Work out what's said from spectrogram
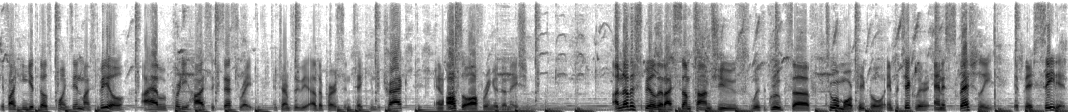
if I can get those points in my spiel, I have a pretty high success rate in terms of the other person taking the tract and also offering a donation. Another spiel that I sometimes use with groups of two or more people in particular, and especially if they're seated,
